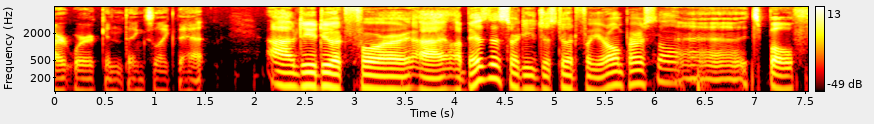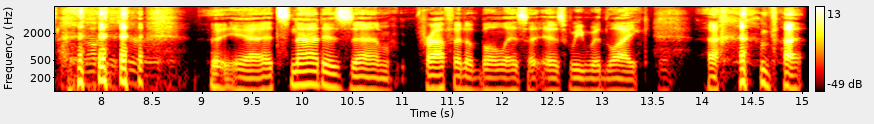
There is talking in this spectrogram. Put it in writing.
artwork and things like that. Uh, do you do it for uh, a business, or do you just do it for your own personal? Uh, it's both. But yeah, it's not as um, profitable as as we would like. But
